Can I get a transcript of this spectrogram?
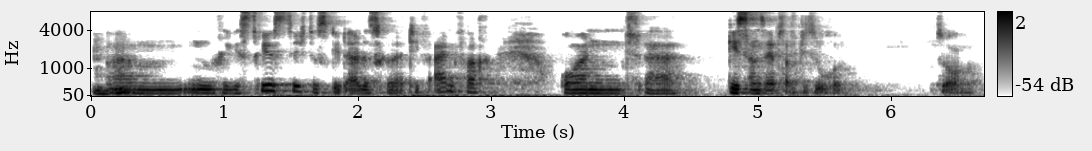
Mhm. Ähm, registrierst dich, das geht alles relativ einfach und äh, gehst dann selbst auf die Suche. So.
